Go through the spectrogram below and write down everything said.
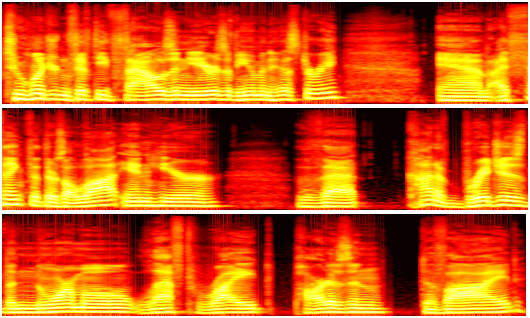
250,000 years of human history. And I think that there's a lot in here that kind of bridges the normal left right partisan divide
